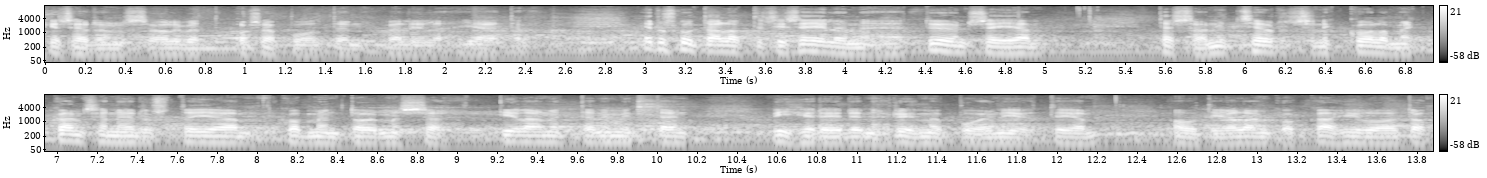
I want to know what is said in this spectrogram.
kesärannassa olivat osapuolten välillä jäätävät. Eduskunta aloitti siis eilen työnsä ja tässä on nyt seurassani kolme kansanedustajaa kommentoimassa tilannetta, nimittäin vihreiden ryhmäpuheenjohtaja Outi Alanko Kahiluoto,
